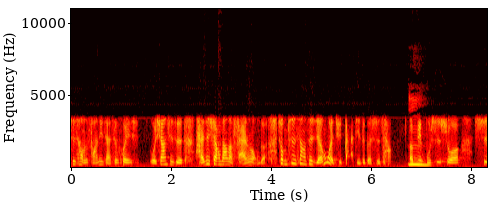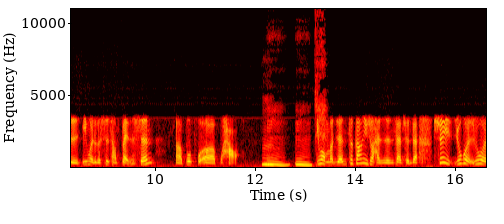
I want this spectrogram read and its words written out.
事实上我们的房地产是会，我相信是还是相当的繁荣的。所以，我们事实上是人为去打击这个市场。而并不是说是因为这个市场本身呃不不呃不好。嗯嗯，因为我们人这刚性需求还是人在存在，所以如果如果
